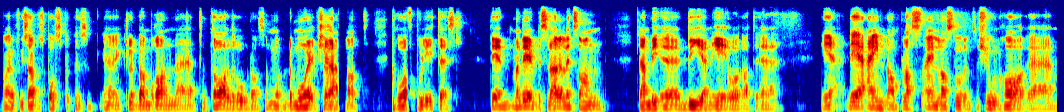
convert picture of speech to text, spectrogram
nå er jo f.eks. sportsklubben Brann eh, total ro, da, så må, det må jo skje et eller annet grovt politisk. Det, men det er jo dessverre litt sånn den by, eh, byen er òg, at det er det er en eller annen plass, en eller annen stor institusjon har eh,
